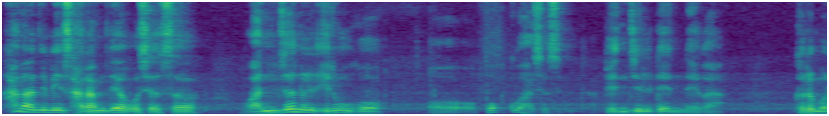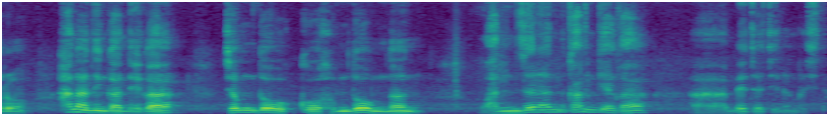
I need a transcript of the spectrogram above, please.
하나님이 사람 되어 오셔서 완전을 이루고 어, 복구하셨습니다. 변질된 내가 그러므로 하나님과 내가 점도 없고 흠도 없는 완전한 관계가 아, 맺어지는 것이다.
